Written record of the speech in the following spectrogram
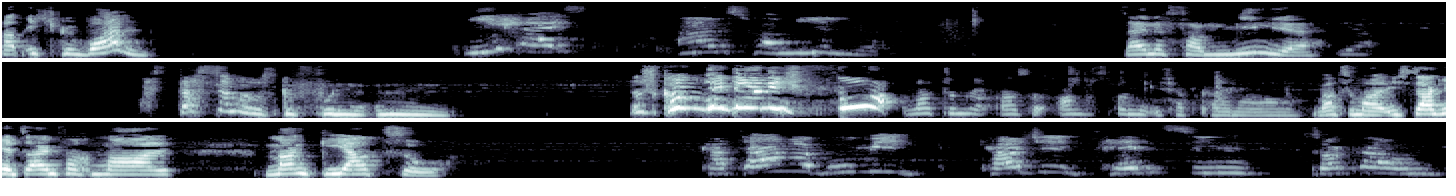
habe ich gewonnen. Wie heißt Arms Familie? Seine Familie. Ja. Was ist das denn rausgefunden? Das kommt ja gar nicht vor. Warte mal, also Angst vor mir. Ich habe keine Ahnung. Warte mal, ich sag jetzt einfach mal Mankiazzo. Katara, Bumi, Kaji, Tenzin, Sokka und.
